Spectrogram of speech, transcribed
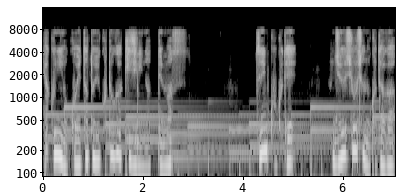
100人を超えたということが記事になってます。全国で重症者の方が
